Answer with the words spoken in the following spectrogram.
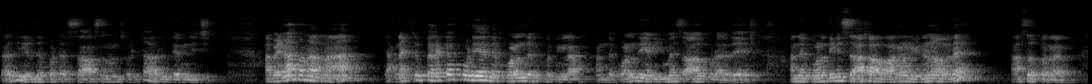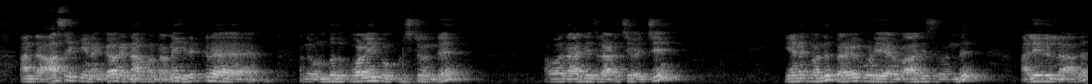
அதாவது எழுதப்பட்ட சாசனம்னு சொல்லிட்டு அவருக்கு தெரிஞ்சிச்சு. அப்ப என்ன பண்ணாருன்னா தனக்கு பிறக்கக்கூடிய அந்த குழந்தை இருக்கு பார்த்தீங்களா அந்த குழந்தை என்றைக்குமே சாகக்கூடாது. அந்த குழந்தைக்கு சாகா என்னன்னு அவர் ஆசைப்படுறாரு. அந்த ஆசைக்கு எனக்கு அவர் என்ன பண்ணுறாருன்னா இருக்கிற அந்த ஒன்பது கோலையும் பிடிச்சிட்டு வந்து அவர் ராஜ்யத்தில் அடைச்சி வச்சு எனக்கு வந்து பிறக்கக்கூடிய வாரிசு வந்து அழிவில்லாத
